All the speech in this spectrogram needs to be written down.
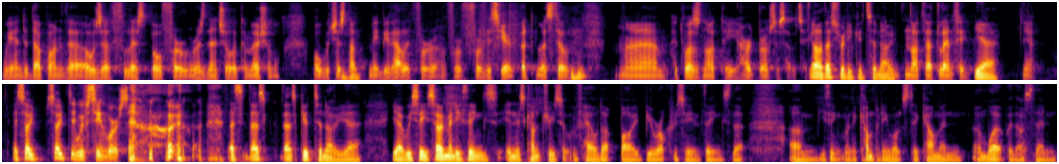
we ended up on the OZEV list both for residential and commercial, well, which is mm-hmm. not maybe valid for for for this year, but but still, mm-hmm. um, it was not a hard process. I would say. Oh, that's really good to know. Not that lengthy. Yeah. Yeah. So so did... we've seen worse. that's that's that's good to know. Yeah yeah, we see so many things in this country sort of held up by bureaucracy and things that um, you think when a company wants to come and, and work with us, then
